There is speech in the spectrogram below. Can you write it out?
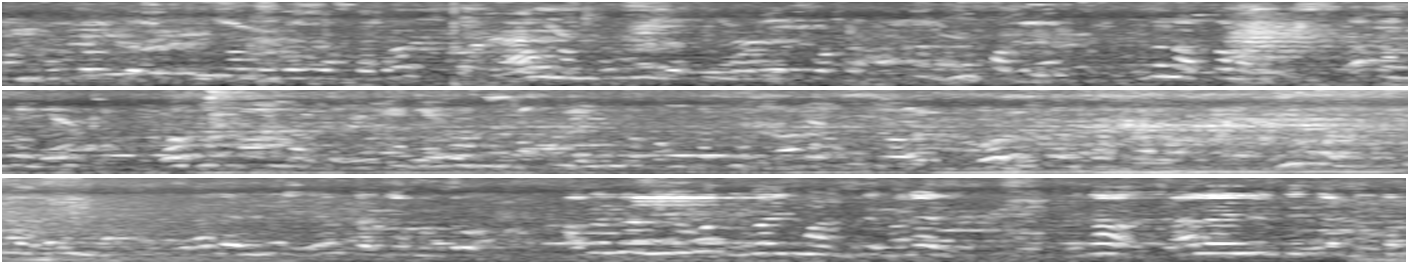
ನಮ್ಮ ಗುರುಗಳು ತಿಳ್ಕೊಂಡಿದ್ದೀವಿ ಅಂತಂದ್ರೆ ನಾವು ನಮ್ಮ ಎಷ್ಟು ಅಂತ ನೀವು ಇದನ್ನು ಅರ್ಥ ಮಾಡಿ ಯಾಕಂತಂದ್ರೆ ಹೋಗ್ಲಿಕ್ಕೆ ನಾವು ಮಾಡ್ತೇವೆ ಯಾಕಂತಂದ್ರೆ ನಿಮ್ಮ ಮಕ್ಕಳು ಎಲ್ಲಿಂದ ಬಂದ ಏನು ಕಲ್ತ್ಕೊಂಡ್ಬಂದ್ರು ಅದನ್ನು ನೀವು ರಿವೈಸ್ ಮಾಡಿಸ್ರಿ ಮನೆಯಲ್ಲಿ. ಈಗ ಶಾಲೆಯಲ್ಲಿ ಟೀಚರ್ ಟೀಚರ್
